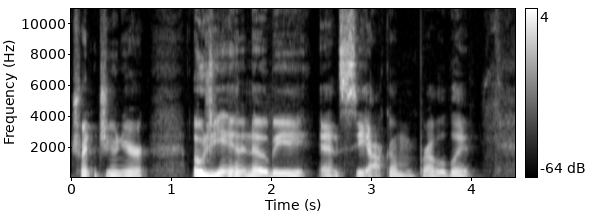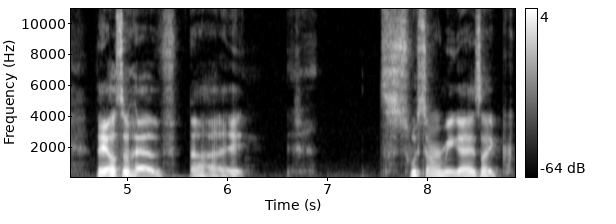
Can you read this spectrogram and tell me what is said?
Trent Jr., OG Anunoby, and Siakam probably. They also have uh, Swiss Army guys like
